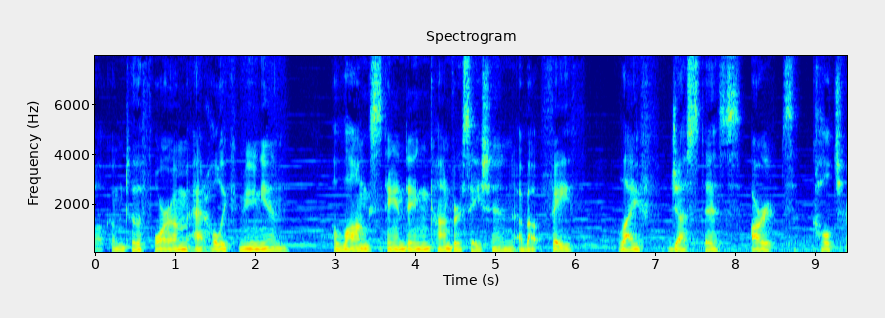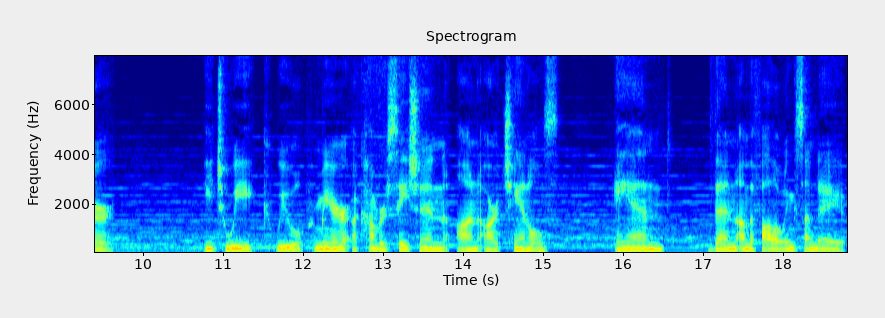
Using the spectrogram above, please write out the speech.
Welcome to the forum at Holy Communion, a long standing conversation about faith, life, justice, arts, culture. Each week, we will premiere a conversation on our channels, and then on the following Sunday,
